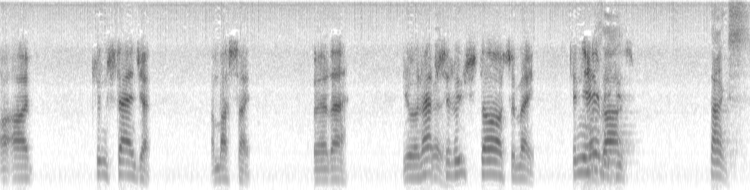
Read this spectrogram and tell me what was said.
I, I couldn't stand you, I must say. But uh, you're an Really? absolute star to me. Can you hear Was me? that- Thanks.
